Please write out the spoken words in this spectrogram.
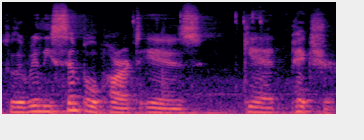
So the really simple part is get picture.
